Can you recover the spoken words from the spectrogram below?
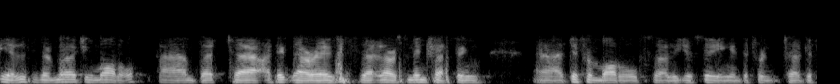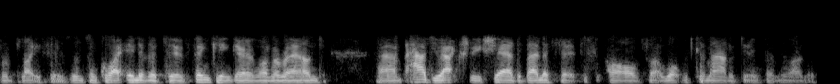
know, this is an emerging model, um, but I think there is there are some interesting Uh, different models uh, that you're seeing in different uh, different places, and some quite innovative thinking going on around um, how do you actually share the benefits of what would come out of doing something like this.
